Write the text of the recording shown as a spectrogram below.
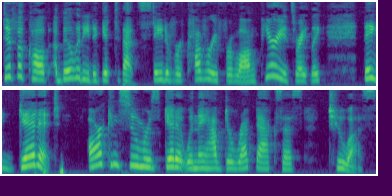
difficult ability to get to that state of recovery for long periods, right? Like they get it. Our consumers get it when they have direct access to us.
